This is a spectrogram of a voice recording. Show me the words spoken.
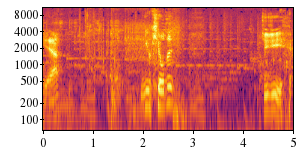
Yeah? You killed it? GG.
